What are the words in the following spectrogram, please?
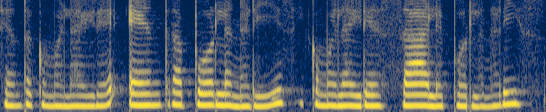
Siento como el aire entra por la nariz y como el aire sale por la nariz.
